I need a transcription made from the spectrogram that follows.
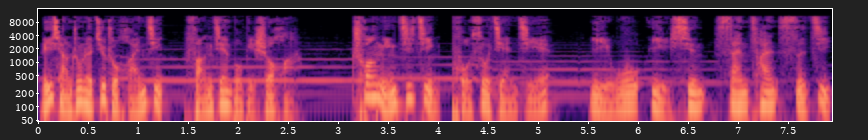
理想中的居住环境，房间不必奢华，窗明几净，朴素简洁，一屋一心，三餐四季，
